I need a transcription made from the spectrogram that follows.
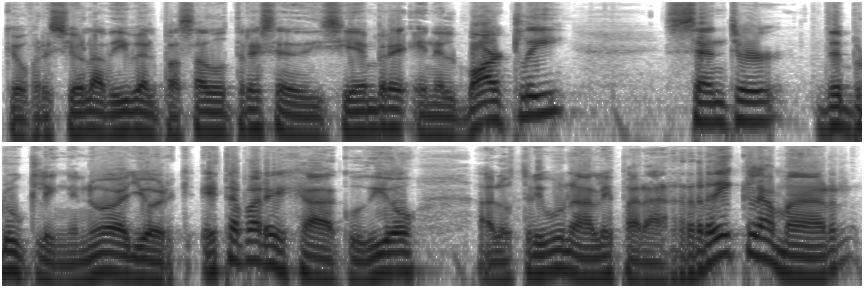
que ofreció la diva el pasado 13 de diciembre en el Barclay Center de Brooklyn, en Nueva York. Esta pareja acudió a los tribunales para reclamar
